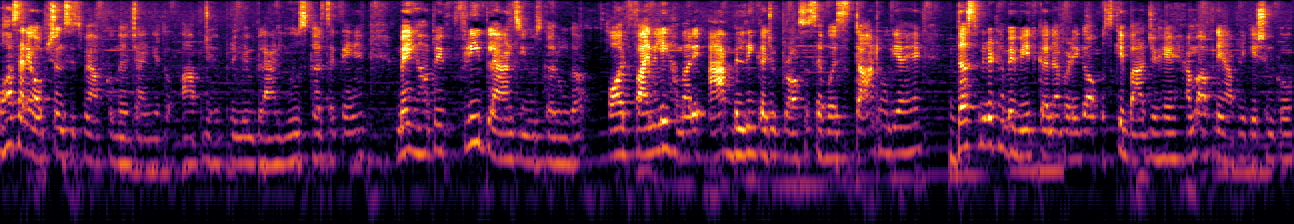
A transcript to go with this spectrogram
बहुत सारे ऑप्शंस इसमें आपको मिल जाएँगे तो आप जो है प्रीमियम प्लान यूज़ कर सकते हैं। मैं यहाँ पे फ्री प्लान यूज़ करूँगा। और फाइनली हमारे ऐप बिल्डिंग का जो प्रोसेस है, वो स्टार्ट हो गया है। दस मिनट हमें वेट करना पड़ेगा। उसके बाद जो है हम अपने एप्लीकेशन को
